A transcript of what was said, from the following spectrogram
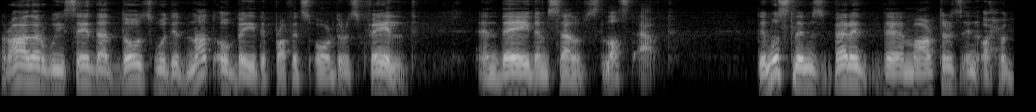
Rather, we say that those who did not obey the Prophet's orders failed, and they themselves lost out. The Muslims buried their martyrs in Uhud,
